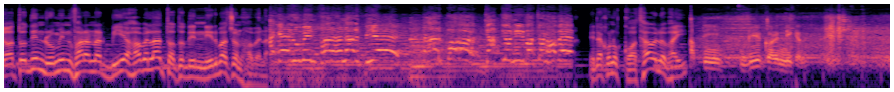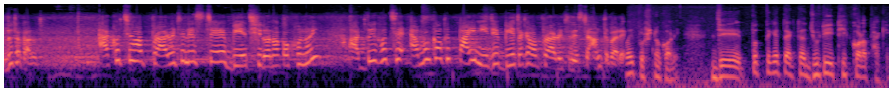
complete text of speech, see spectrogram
যতদিন রুমিন ফারানার বিয়ে হবে না ততদিন নির্বাচন হবে না। আগে রুমিন ফারহানার বিয়ে তারপর জাতীয় নির্বাচন হবে। এটা কোনো কথা হলো ভাই? আপনি বিয়ে করেননি কেন? দুটো কারণ। এক হচ্ছে আমার প্রায়োরিটি লিস্টে বিয়ে ছিল না কখনোই আর দুই হচ্ছে এমন কাউকে পাইনি যে বিয়েটাকে আমার প্রায়োরিটি লিস্টে আনতে পারে। সবাই প্রশ্ন করে যে প্রত্যেকের তো একটা জুটি ঠিক করা থাকে।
